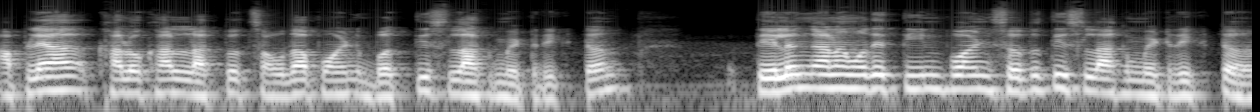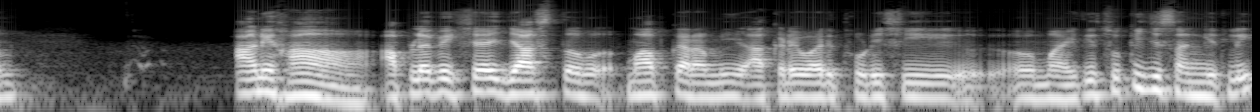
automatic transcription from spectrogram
आपल्या खालोखाल लागतो चौदा पॉईंट बत्तीस लाख मेट्रिक टन तेलंगणामध्ये तीन पॉईंट सदोतीस लाख मेट्रिक टन आणि हां आपल्यापेक्षाही जास्त माफ करा मी आकडेवारी थोडीशी माहिती चुकीची सांगितली.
